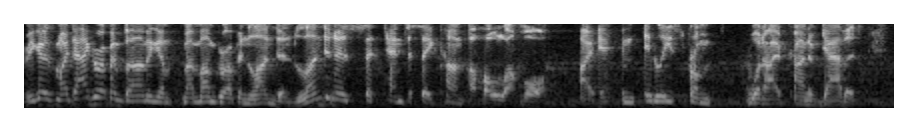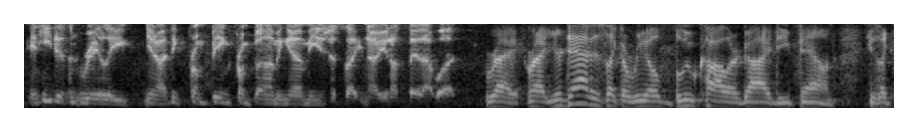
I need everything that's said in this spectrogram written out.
because my dad grew up in Birmingham. My mom grew up in London. Londoners tend to say "cunt" a whole lot more. I, at least from what I've kind of gathered. And he doesn't really, you know. I think from being from Birmingham, he's just like, no, you don't say that word. Right, right. Your dad is like a real blue collar guy deep down. He's like,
